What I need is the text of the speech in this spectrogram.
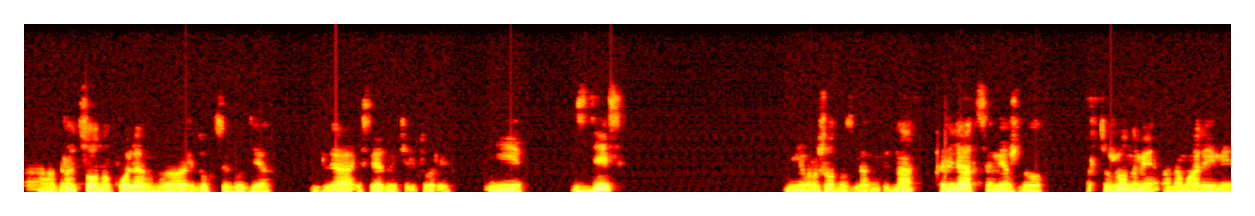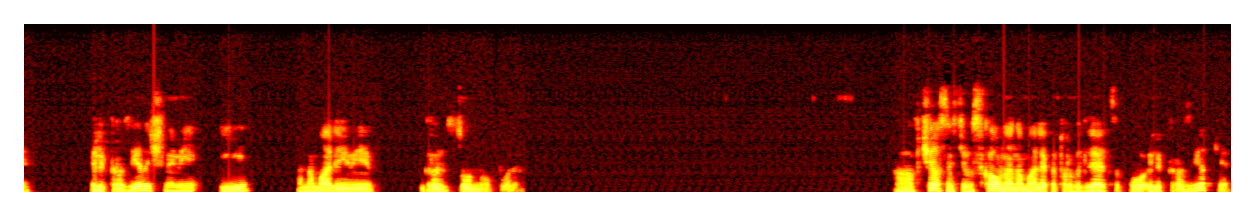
а, гравитационного поля в редукции дуге для исследования территории. И здесь невооруженным взглядом видна корреляция между протяженными аномалиями электроразведочными и аномалиями гравитационного поля. А, в частности, высокоумная аномалия, которая выделяется по электроразведке,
